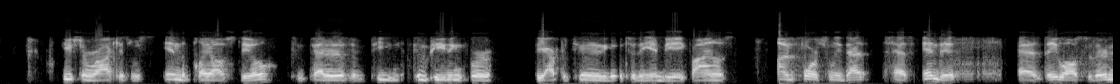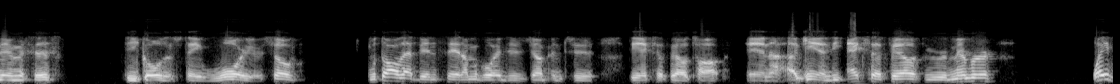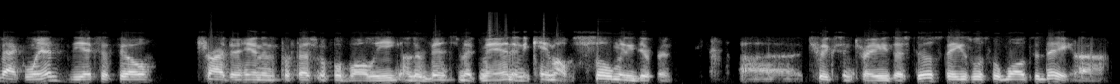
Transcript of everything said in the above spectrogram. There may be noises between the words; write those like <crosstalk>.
Houston Rockets was in the playoffs still, competitive and pe- competing for the opportunity to go to the NBA Finals. Unfortunately, that has ended as they lost to their nemesis, the Golden State Warriors. So with all that being said, I'm gonna go ahead and just jump into the XFL talk. And uh, again, the XFL, if you remember, way back when the XFL tried their hand in the Professional Football League under Vince McMahon, and it came out with so many different uh, tricks and trades that still stays with football today. Uh,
